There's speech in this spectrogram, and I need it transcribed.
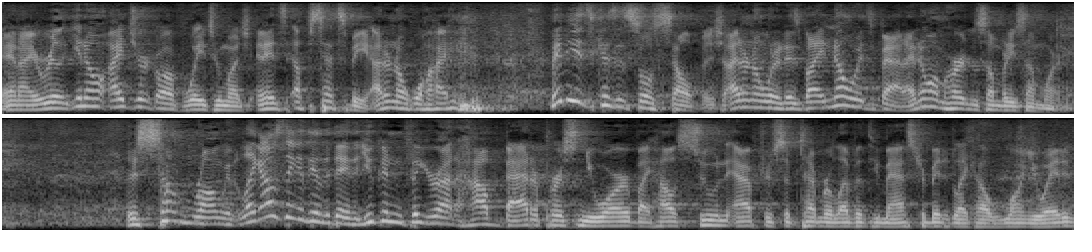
And I really, you know, I jerk off way too much, and it upsets me. I don't know why. Maybe it's because it's so selfish. I don't know what it is, but I know it's bad. I know I'm hurting somebody somewhere. There's something wrong with it. Like I was thinking the other day that you can figure out how bad a person you are by how soon after September 11th you masturbated, like how long you waited.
